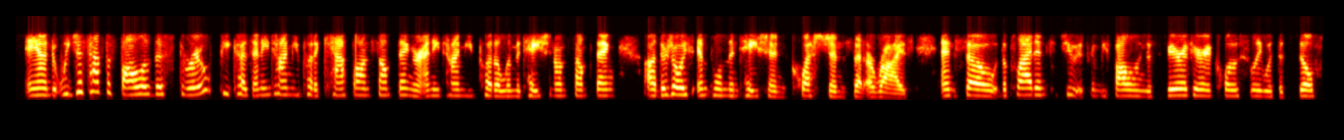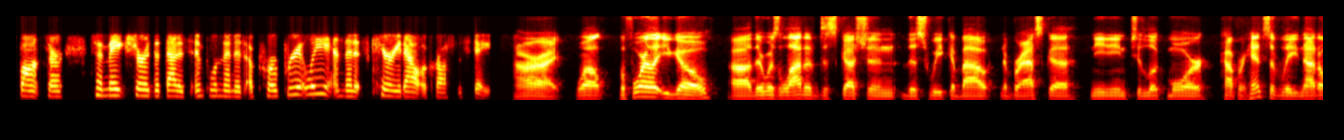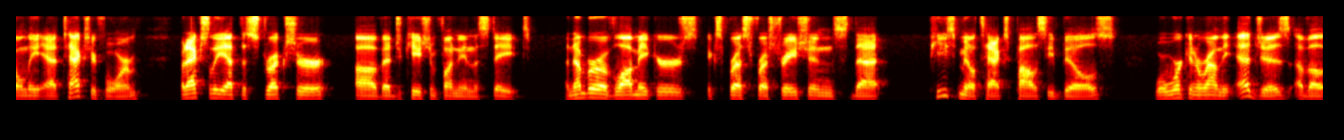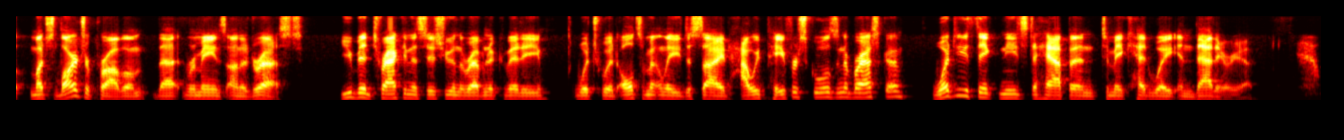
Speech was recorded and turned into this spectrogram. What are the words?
And we just have to follow this through because anytime you put a cap on something or anytime you put a limitation on something, uh, there's always implementation questions that arise. And so the Platte Institute is going to be following this very, very closely with its bill sponsor to make sure that that is implemented appropriately and that it's carried out across the state. All right. Well, before I let you go, uh, there was a lot of discussion this week about Nebraska needing to look more comprehensively, not only at tax reform, but actually at the structure of education funding in the state. A number of lawmakers expressed frustrations that piecemeal tax policy bills were working around the edges of a much larger problem that remains unaddressed. You've been tracking this issue in the Revenue Committee, which would ultimately decide how we pay for schools in Nebraska. What do you think needs to happen to make headway in that area?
